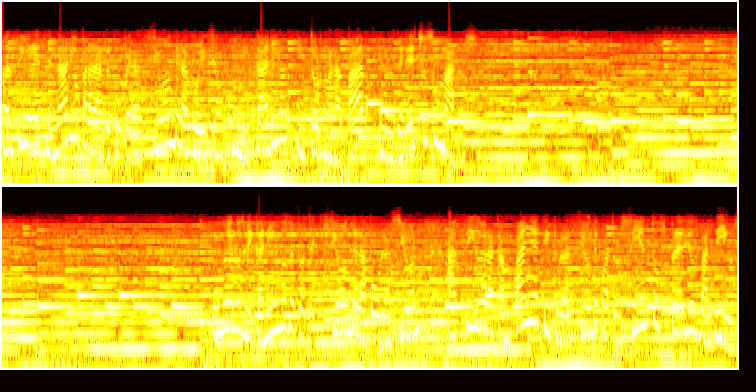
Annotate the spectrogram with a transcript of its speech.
han sido el escenario para la recuperación de la cohesión comunitaria en torno a la paz y los derechos humanos. mecanismos de protección de la población ha sido la campaña de titulación de 400 predios baldíos,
